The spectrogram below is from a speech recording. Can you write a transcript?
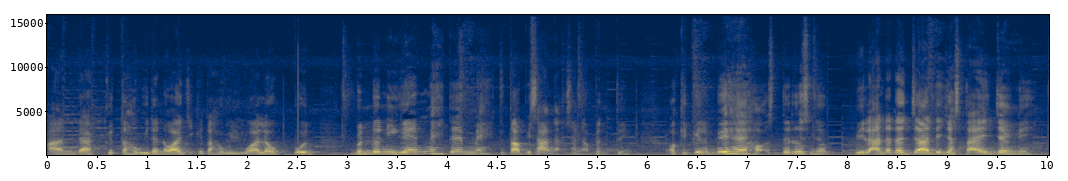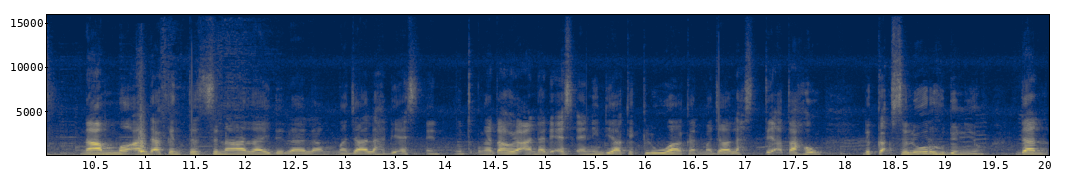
anda ketahui dan wajib ketahui. Walaupun Benda ni remeh temeh tetapi sangat-sangat penting. Okey, kelebihan hak seterusnya bila anda dah jadi just agent ni, nama anda akan tersenarai di dalam majalah DSN. Untuk pengetahuan anda DSN ni dia akan keluarkan majalah setiap tahun dekat seluruh dunia. Dan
